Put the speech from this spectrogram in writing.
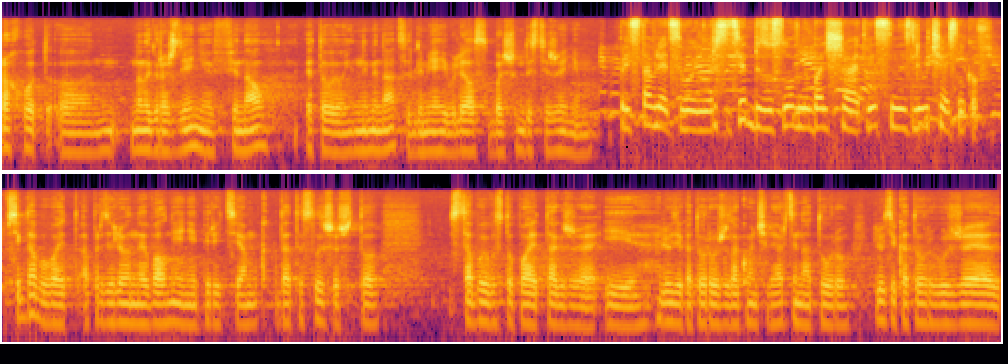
проход э, на награждение в финал этой номинации для меня являлся большим достижением. Представлять свой университет, безусловно, большая ответственность для участников. Всегда бывает определенное волнение перед тем, когда ты слышишь, что с тобой выступают также и люди, которые уже закончили ординатуру, люди, которые уже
